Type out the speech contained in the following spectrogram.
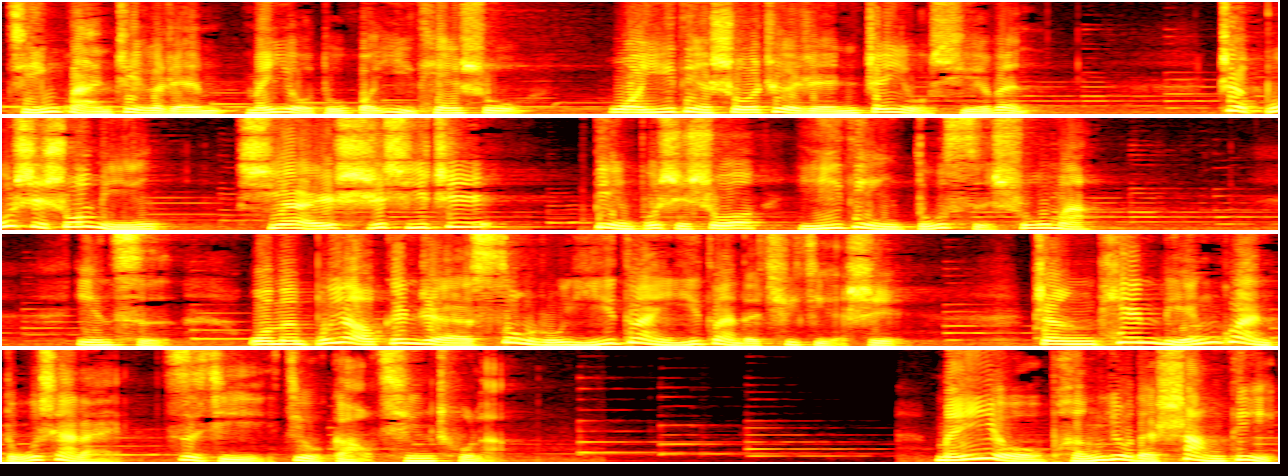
尽管这个人没有读过一天书，我一定说这人真有学问。这不是说明学而时习之，并不是说一定读死书吗？因此，我们不要跟着宋儒一段一段的去解释，整篇连贯读下来，自己就搞清楚了。没有朋友的上帝。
